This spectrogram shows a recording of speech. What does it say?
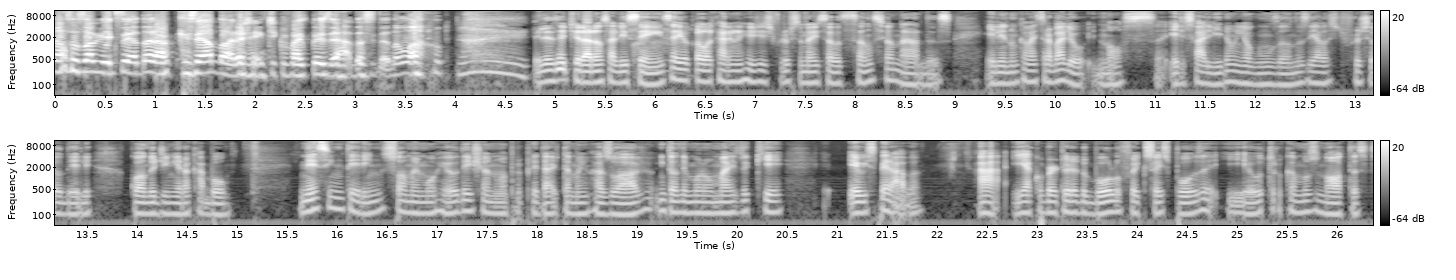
nossa, eu sabia que você ia adorar, porque você adora gente que faz coisa errada se dando mal. Eles retiraram sua licença e o colocaram em registro de profissionais de saúde sancionadas. Ele nunca mais trabalhou. Nossa, eles faliram em alguns anos e ela se divorciou dele quando o dinheiro acabou. Nesse interim, sua mãe morreu, deixando uma propriedade de tamanho razoável, então demorou mais do que eu esperava. Ah, e a cobertura do bolo foi que sua esposa e eu trocamos notas,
